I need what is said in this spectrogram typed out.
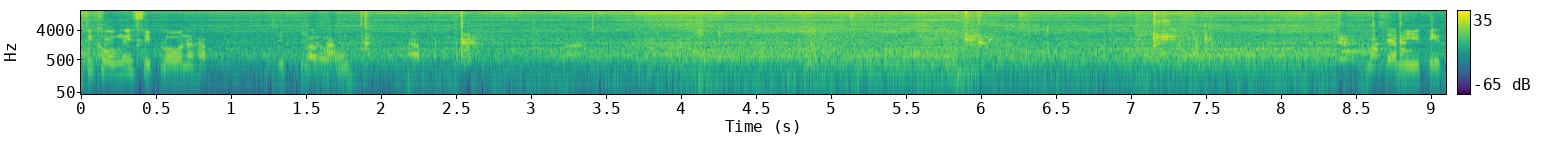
ที่โครงนี่สิบโลนะครับสิบกิเราโลทครับ มันจะมีติด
